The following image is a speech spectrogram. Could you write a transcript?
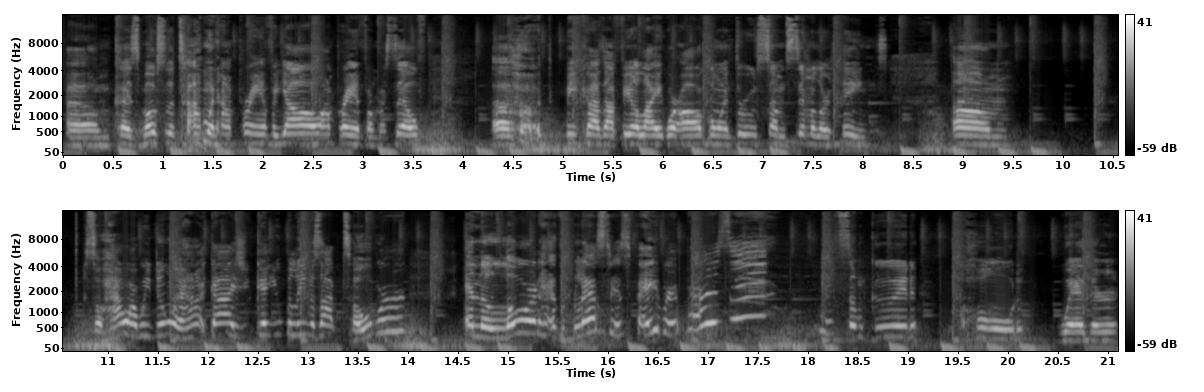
Because um, most of the time when I'm praying for y'all, I'm praying for myself uh, because I feel like we're all going through some similar things. Um, so how are we doing, how, guys? Can you believe it's October and the Lord has blessed His favorite person with some good cold weather,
